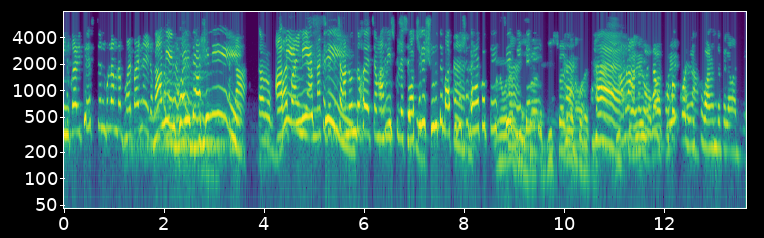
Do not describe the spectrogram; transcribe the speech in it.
ইনকোয়ারিতে এসেছেন বলে আমরা ভয় পাই না এরকম না আমি এনকোয়ারিতে আসিনি। না, তার আমি এমনি আপনাকে দেখে আনন্দ হয়েছে আমাদের স্কুলে বছরের শুরুতে বাচ্চাদের হ্যাঁ, সাথে দেখা করতে মানে এসেছি করেছে। হ্যাঁ। আমরা বিস্ময়ে আনন্দটা উপভোগ করলাম। খুব আনন্দ পেলাম আজকে।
